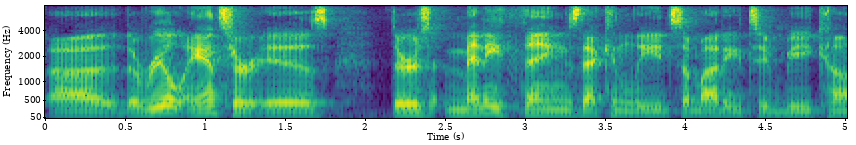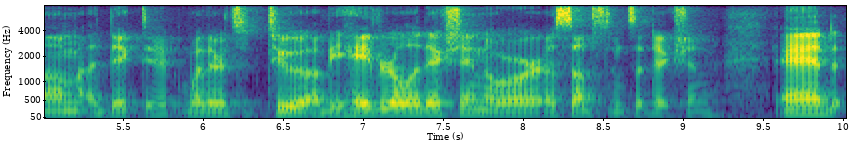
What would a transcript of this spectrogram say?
uh, the real answer is there's many things that can lead somebody to become addicted, whether it's to a behavioral addiction or a substance addiction. And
